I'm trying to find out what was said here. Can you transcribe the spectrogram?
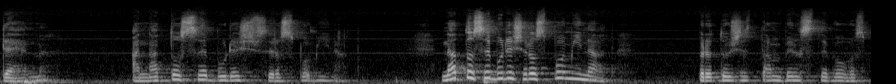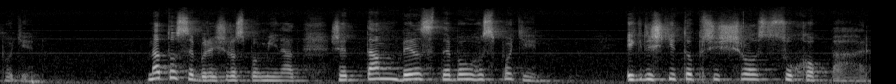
den a na to se budeš rozpomínat. Na to se budeš rozpomínat, protože tam byl s tebou hospodin. Na to se budeš rozpomínat, že tam byl s tebou hospodin. I když ti to přišlo suchopár,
